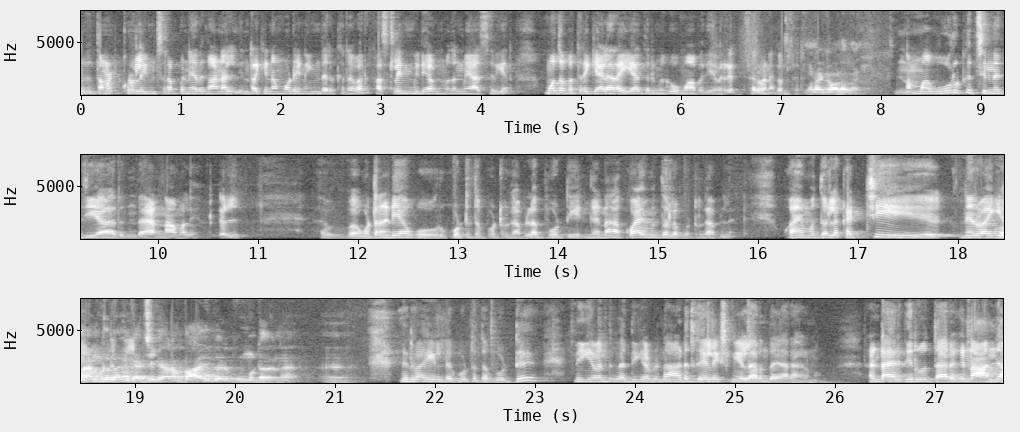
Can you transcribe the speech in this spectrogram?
இது தமிழ் குரலின் சிறப்பு நேர்காணல். இன்றைக்கு நம்மோடு இணைந்திருக்கிறவர் ஃபர்ஸ்ட் லைன் மீடியாவின் முதன்மை ஆசிரியர் மூத்த பத்திரிகையாளர் ஐயா திருமிகு உமாபதி அவர்கள். சார் வணக்கம் சார் வணக்கம் வணக்கம். நம்ம ஊருக்கு சின்ன ஜியா இருந்த அண்ணாமலை அவர்கள் உடனடியாக ஒரு கூட்டத்தை போட்டிருக்காப்புல. போட்டு எங்கன்னா கோயம்புத்தூரில் போட்டிருக்காப்புல. கோயம்புத்தூரில் கட்சி நிர்வாகிகள் கோயம்புத்தூர்ல கட்சிக்காரன் பாதி பேர் கும்பிட்டதானே நிர்வாகிகள்கிட்ட கூட்டத்தை போட்டு நீங்கள் வந்து பார்த்தீங்க அப்படின்னா அடுத்த எலெக்ஷன் எல்லாரும் தயாராகணும். ரெண்டாயிரத்தி இருபத்தாறுக்கு நான் அஞ்சு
